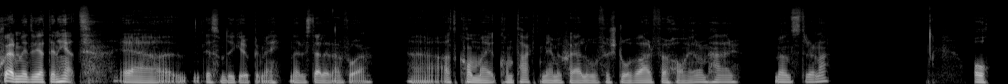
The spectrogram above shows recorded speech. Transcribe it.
Självmedvetenhet är det som dyker upp i mig när du ställer den frågan. Eh, att komma i kontakt med mig själv och förstå varför har jag de här mönstren? Och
